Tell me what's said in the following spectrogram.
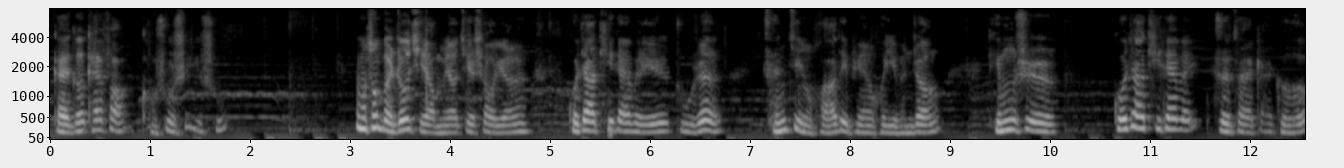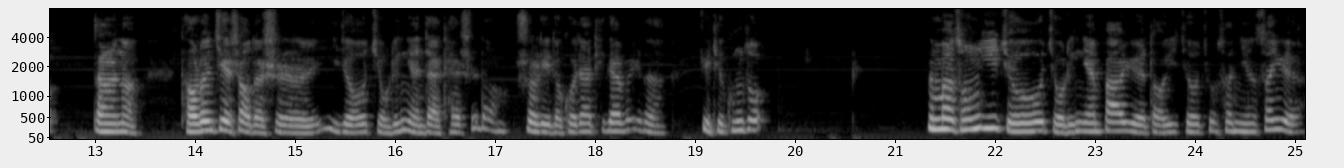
改革开放口述史》一书。那么从本周起啊，我们要介绍原国家体改委主任。陈锦华的一篇会议文章，题目是《国家体改委志在改革》。当然呢，讨论介绍的是一九九零年代开始的设立的国家体改委的具体工作。那么，从一九九零年八月到一九九三年三月，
